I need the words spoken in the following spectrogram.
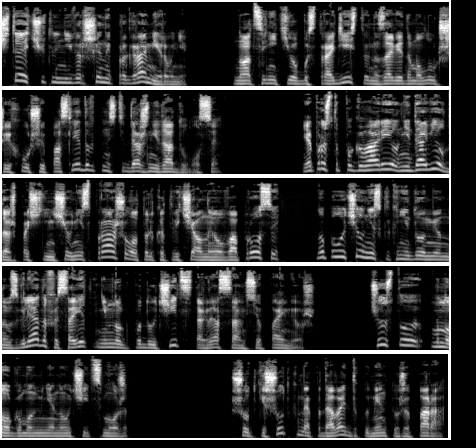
считает чуть ли не вершиной программирования но оценить его быстродействие на заведомо лучшей и худшей последовательности даже не додумался. Я просто поговорил, не давил, даже почти ничего не спрашивал, а только отвечал на его вопросы, но получил несколько недоуменных взглядов и совет немного подучиться, тогда сам все поймешь. Чувствую, многому он меня научить сможет. Шутки шутками, а подавать документы уже пора.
